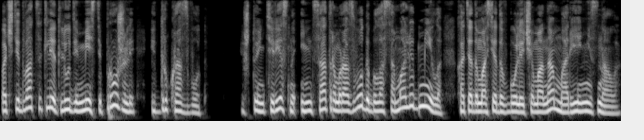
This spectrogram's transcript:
Почти 20 лет люди вместе прожили, и вдруг развод. И что интересно, инициатором развода была сама Людмила, хотя домоседов более чем она Мария не знала.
